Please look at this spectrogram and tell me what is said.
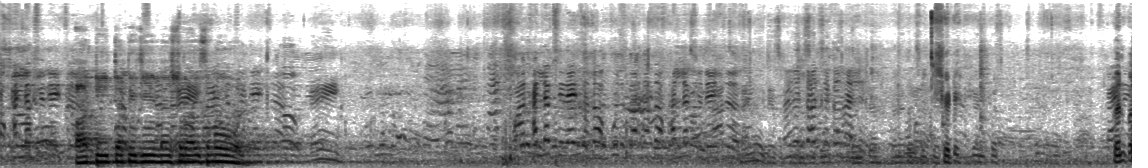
अटी तटीची सुरू आहे समोर खाल्लक्ष द्यायचं जाऊ पुश करता जाऊ खाल्लक्ष द्यायचं नाही, नाही, चार सेकंद राहिले शेटे. गणपत.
